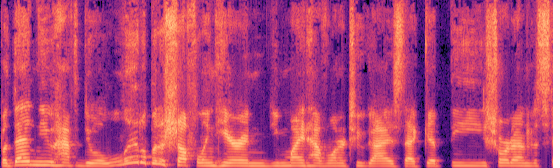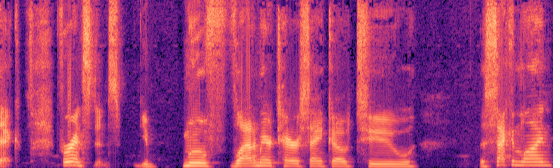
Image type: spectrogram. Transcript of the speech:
But then you have to do a little bit of shuffling here and you might have one or two guys that get the short end of the stick. For instance, you move Vladimir Tarasenko to the second line,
